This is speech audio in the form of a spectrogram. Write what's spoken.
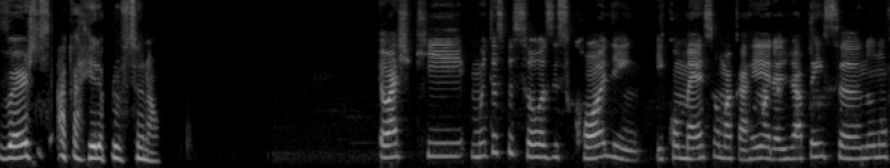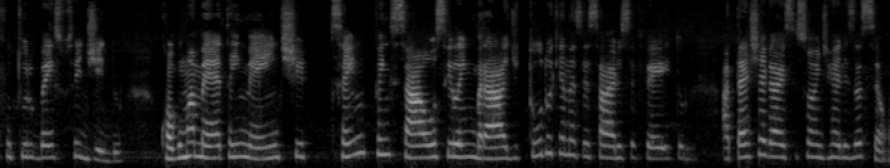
versus a carreira profissional? Eu acho que muitas pessoas escolhem e começam uma carreira já pensando num futuro bem-sucedido, com alguma meta em mente, sem pensar ou se lembrar de tudo que é necessário ser feito até chegar a esse sonho de realização.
